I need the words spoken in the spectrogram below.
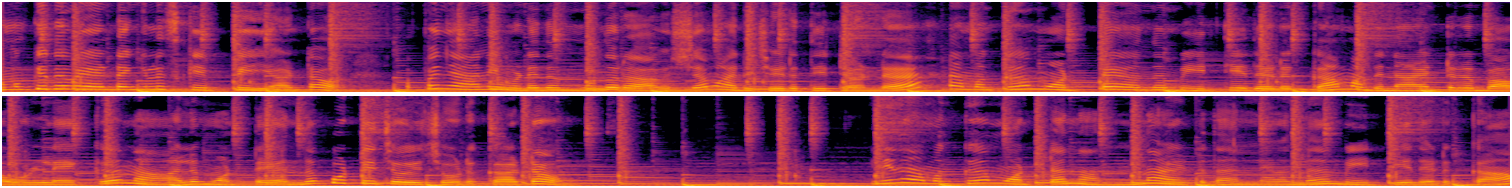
നമുക്കിത് വേണ്ടെങ്കിൽ സ്കിപ്പ് ചെയ്യാം കേട്ടോ അപ്പോൾ ഞാൻ ഇവിടെ ഇത് മൂന്ന് പ്രാവശ്യം അരിച്ചെടുത്തിട്ടുണ്ട്. നമുക്ക് മുട്ടയൊന്ന് ബീറ്റ് ചെയ്തെടുക്കാം. അതിനായിട്ടൊരു ബൗളിലേക്ക് നാല് മുട്ടയൊന്ന് പൊട്ടിച്ചൊഴിച്ചു കൊടുക്കാം കേട്ടോ. ഇനി നമുക്ക് മുട്ട നന്നായിട്ട് തന്നെ ഒന്ന് ബീറ്റ് ചെയ്തെടുക്കാം.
